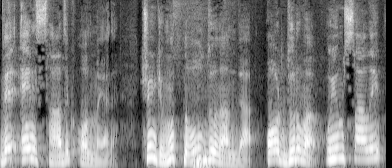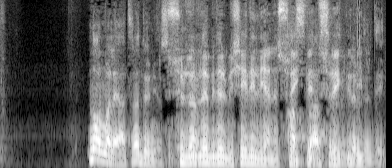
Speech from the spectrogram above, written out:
ve en sadık olmayanı. Çünkü mutlu olduğun anda o duruma uyum sağlayıp normal hayatına dönüyorsun. Sürdürülebilir bir şey değil yani sürekli Asla sürekli değil. değil.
